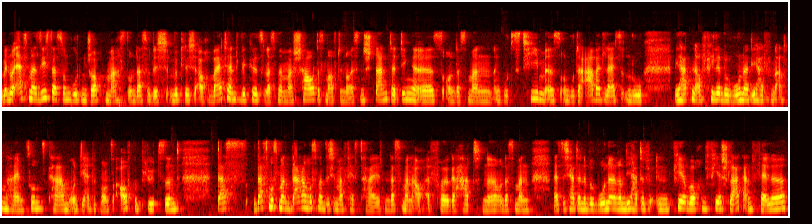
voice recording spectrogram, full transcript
wenn du erstmal siehst, dass du einen guten Job machst und dass du dich wirklich auch weiterentwickelst und dass man mal schaut, dass man auf den neuesten Stand der Dinge ist und dass man ein gutes Team ist und gute Arbeit leistet und du, wir hatten auch viele Bewohner, die halt von anderen Heimen zu uns kamen und die einfach bei uns aufgeblüht sind. Das, das muss man, daran muss man sich immer festhalten, dass man auch Erfolge hat, ne? Und dass man, weißt ich hatte eine Bewohnerin, die hatte in vier Wochen vier Schlaganfälle,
